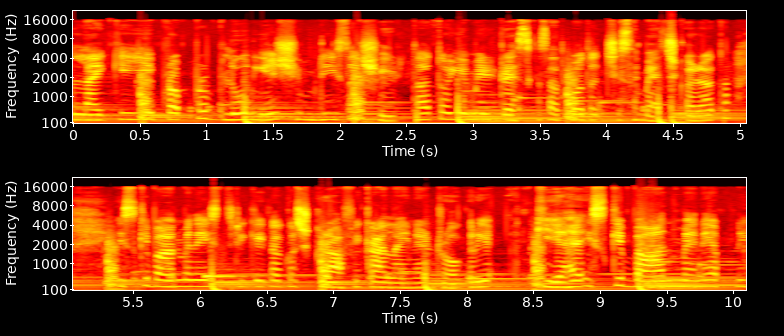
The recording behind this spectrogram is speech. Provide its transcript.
लाइक ये प्रॉपर ब्लू नहीं है शिमरी सा शेड था तो ये मेरी ड्रेस के साथ बहुत अच्छे से मैच कर रहा था। इसके बाद मैंने इस तरीके का कुछ ग्राफिक आईलाइनर ड्रॉ किया है। इसके बाद मैंने अपनी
